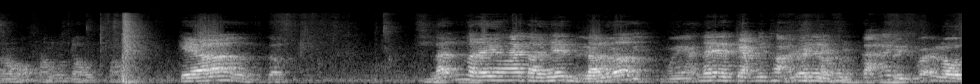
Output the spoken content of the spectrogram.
sáu sáu đầu sáu kia được. lẫn vào đây hai tờ trên tờ nữa. Nghe đây là kẹp điện thoại đây là cãi. Tình vãi lồn.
